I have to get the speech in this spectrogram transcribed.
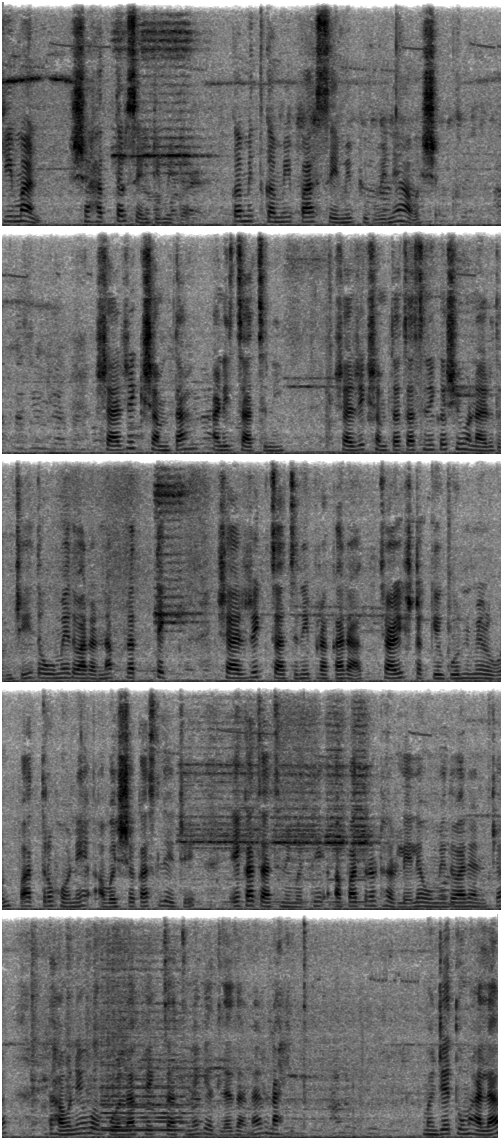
किमान शहात्तर सेंटीमीटर कमीत कमी पाच सेमी फुगविणे आवश्यक. शारीरिक क्षमता आणि चाचणी. शारीरिक क्षमता चाचणी कशी होणार आहे तुमची? तर उमेदवारांना प्रत्येक शारीरिक चाचणी प्रकारात चाळीस टक्के गुण मिळवून पात्र होणे आवश्यक असल्याचे एका चाचणीमध्ये अपात्र ठरलेल्या उमेदवारांच्या धावणे व गोलाफेक चाचण्या घेतल्या जाणार नाहीत. म्हणजे तुम्हाला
